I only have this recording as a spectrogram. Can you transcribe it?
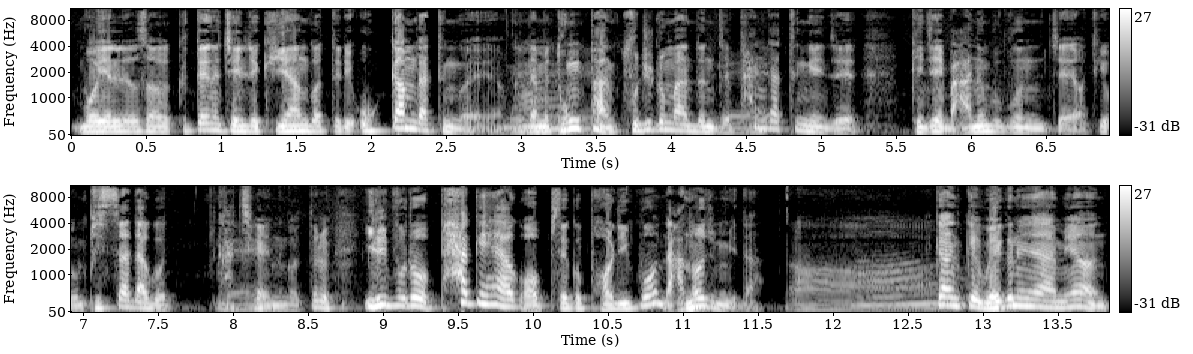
뭐 예를 들어서 그때는 제일 이제 귀한 것들이 옷감 같은 거예요. 그다음에 네. 동판, 구리로 만든 이제 네. 판 같은 게 이제 굉장히 많은 부분 이제 어떻게 보면 비싸다고 가치가 네. 있는 것들을 일부러 파괴하고 없애고 버리고 나눠줍니다. 아. 그러니까 왜 그러냐면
